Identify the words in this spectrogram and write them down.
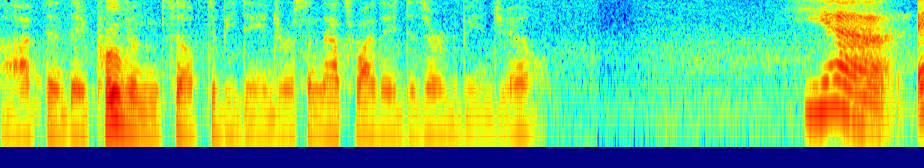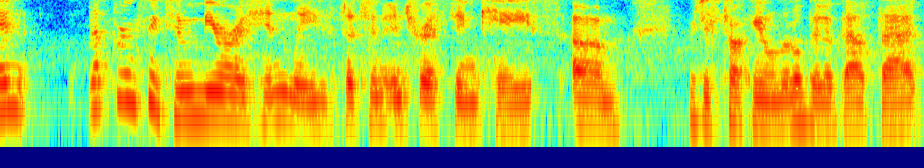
Uh, they've proven themselves to be dangerous, and that's why they deserve to be in jail. Yeah, and that brings me to Myra Hindley, such an interesting case. Um, we're just talking a little bit about that.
